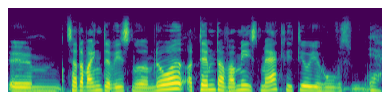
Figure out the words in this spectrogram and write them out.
Øhm, så der var ingen, der vidste noget om noget, og dem, der var mest mærkelige, det var Jehovas vidner. Ja.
